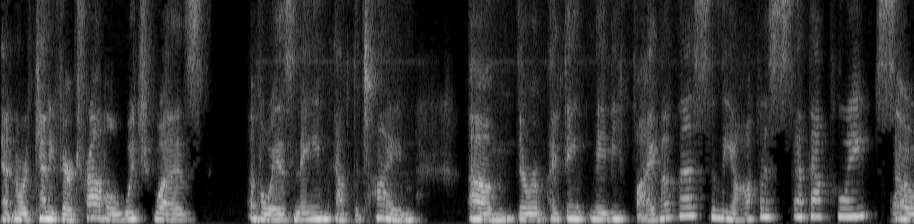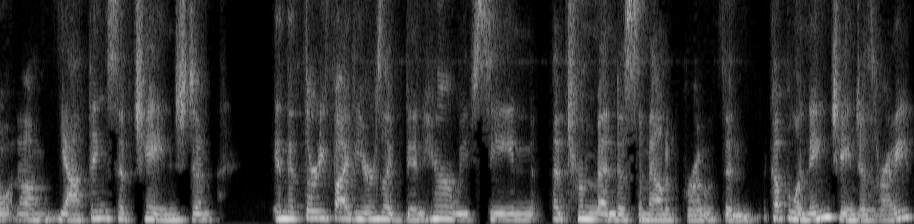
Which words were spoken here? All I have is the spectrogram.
at North County Fair Travel, which was Avoya's name at the time. Um, there were, I think, maybe five of us in the office at that point. So, um, yeah, things have changed. And in the 35 years I've been here, we've seen a tremendous amount of growth and a couple of name changes, right,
